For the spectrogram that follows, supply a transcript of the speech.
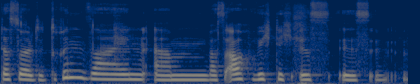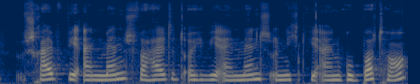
Das sollte drin sein. Ähm, was auch wichtig ist, ist, schreibt wie ein Mensch, verhaltet euch wie ein Mensch und nicht wie ein Roboter.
